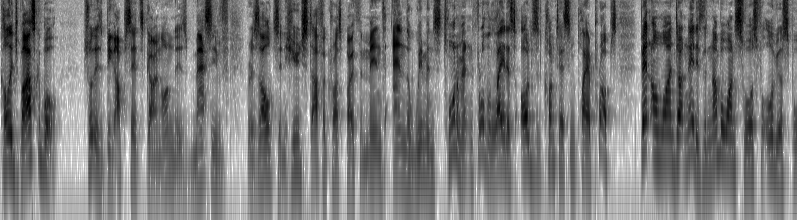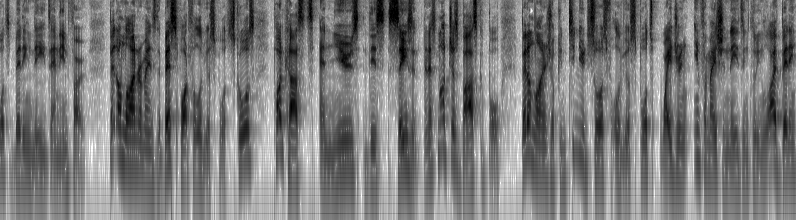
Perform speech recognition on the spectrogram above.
College basketball sure there's big upsets going on. There's massive results and huge stuff across both the men's and the women's tournament. And for all the latest odds and contests and player props, betonline.net is the number one source for all of your sports betting needs and info. BetOnline remains the best spot for all of your sports scores, podcasts, and news this season. And it's not just basketball. BetOnline is your continued source for all of your sports wagering information needs, including live betting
